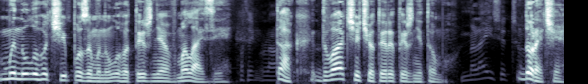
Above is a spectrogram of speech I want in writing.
минулого чи позаминулого тижня в Малайзії, так, два чи чотири тижні тому. До речі,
